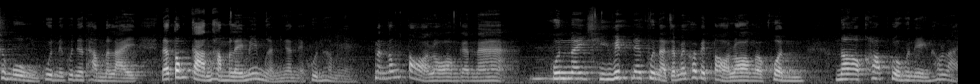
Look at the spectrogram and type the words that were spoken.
ชั่วโมงของคุณเนี่ยคุณจะทำอะไร แล้วต้องการทำอะไรไม่เหมือนกันเนี่ยคุณทำไง มันต้องต่อรองกันนะ คุณในชีวิตเนี่ยคุณอาจจะไม่ค่อยไปต่อรองกับคนนอกครอบครัวคุณเองเท่าไหร่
